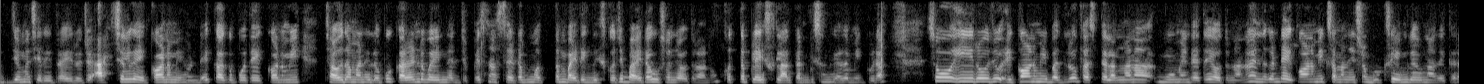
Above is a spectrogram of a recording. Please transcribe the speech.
ఉద్యమ చరిత్ర ఈరోజు. యాక్చువల్గా ఎకానమీ ఉండే. కాకపోతే ఎకానమీ చదువుదామనే లోపు కరెంట్ పోయిందని చెప్పేసి నా సెటప్ మొత్తం బయటికి తీసుకొచ్చి బయట కూర్చొని చదువుతున్నాను. కొత్త ప్లేస్ లాగా కనిపిస్తుంది కదా మీకు కూడా. సో ఈ రోజు ఎకానమీ బదులు ఫస్ట్ తెలంగాణ మూమెంట్ అయితే చదువుతున్నాను. ఎందుకంటే ఎకానమీకి సంబంధించిన బుక్స్ ఏం లేవు నా దగ్గర.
